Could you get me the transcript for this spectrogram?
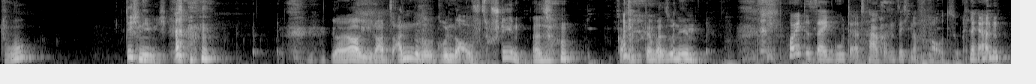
du? Dich nehme ich. ja, ja, jeder hat andere Gründe aufzustehen. Also kann man die dann mal so nehmen. Heute ist ein guter Tag, um sich eine Frau zu klären.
